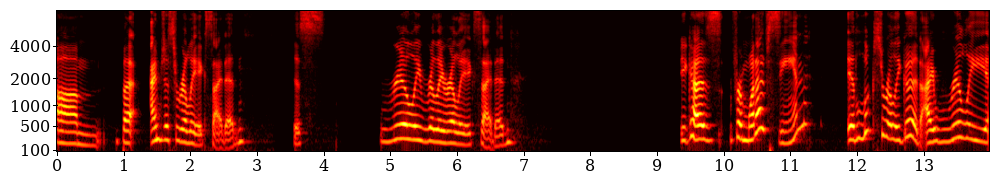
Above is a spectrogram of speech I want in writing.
Um but I'm just really excited. Just really really really excited. Because from what I've seen, it looks really good. I really,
